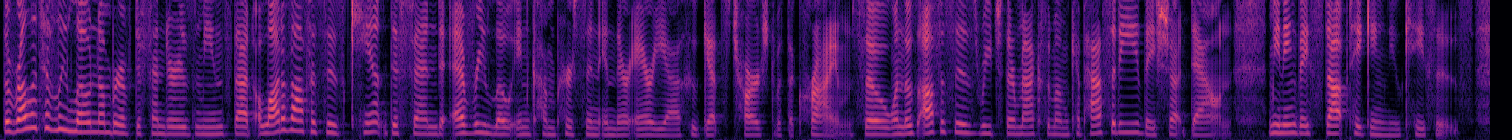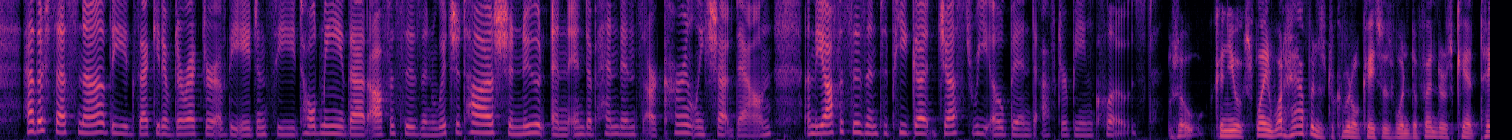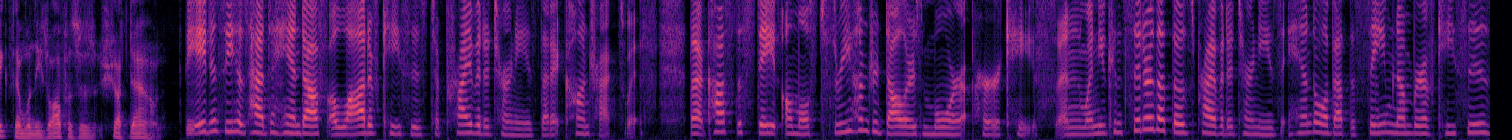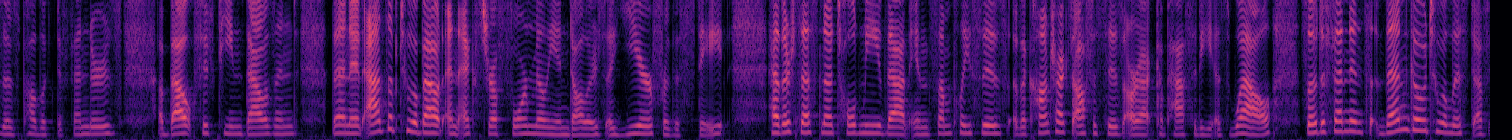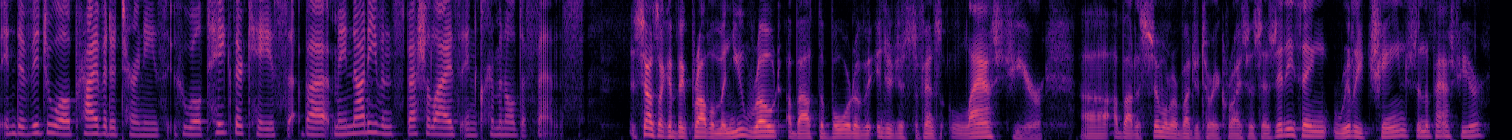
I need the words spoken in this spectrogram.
The relatively low number of defenders means that a lot of offices can't defend every low income person in their area who gets charged with a crime. So when those offices reach their maximum capacity, they shut down, meaning they stop taking new cases. Heather Cessna, the executive director of the agency, told me that offices in Wichita, Chanute, and Independence are currently shut down, and the offices in Topeka just reopened after being closed. So, can you explain what happens to criminal cases when defenders can't take them when these offices shut down? The agency has had to hand off a lot of cases to private attorneys that it contracts with. That costs the state almost $300 more per case. And when you consider that those private attorneys handle about the same number of cases as public defenders, about 15,000, then it adds up to about an extra $4 million a year for the state. Heather Cessna told me that in some places the contract offices are at capacity as well, so defendants then go to a list of individual private attorneys who will take their case but may not even specialize in criminal defense. It sounds like a big problem. And you wrote about the Board of Indigents' Defense last year uh, about a similar budgetary crisis. Has anything really changed in the past year?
